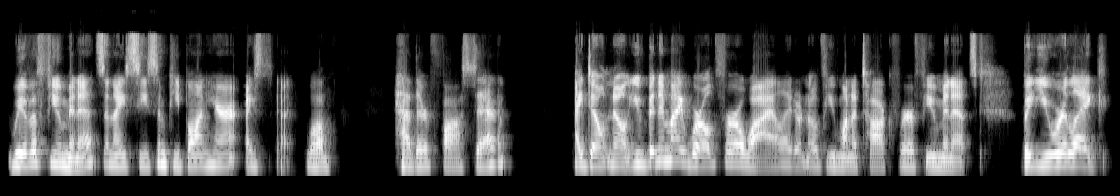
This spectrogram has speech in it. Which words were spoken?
we have a few minutes and I see some people on here. I, well, Heather Fawcett. I don't know. You've been in my world for a while. I don't know if you want to talk for a few minutes, but you were like,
